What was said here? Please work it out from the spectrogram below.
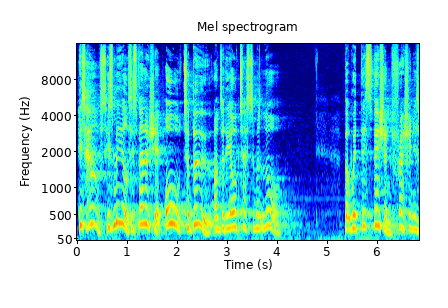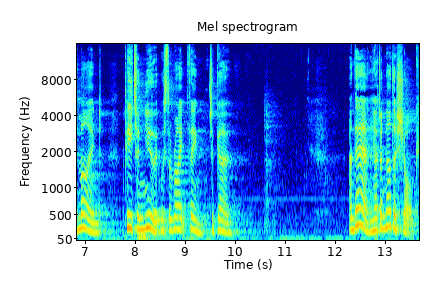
His house, his meals, his fellowship, all taboo under the Old Testament law. But with this vision fresh in his mind, Peter knew it was the right thing to go. And there he had another shock.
